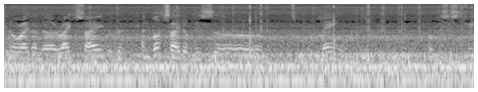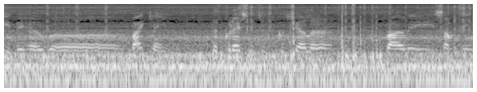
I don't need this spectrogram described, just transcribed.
You know, right on the right side of the, on both sides of this uh, lane of this street, they have a bike lane that connects into the Coachella Valley something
